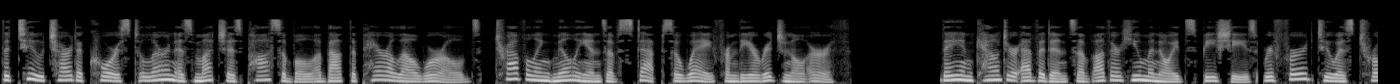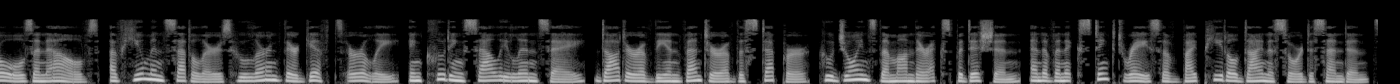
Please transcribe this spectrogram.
The two chart a course to learn as much as possible about the parallel worlds, traveling millions of steps away from the original Earth. They encounter evidence of other humanoid species referred to as trolls and elves, of human settlers who learned their gifts early, including Sally Linsay, daughter of the inventor of the stepper, who joins them on their expedition, and of an extinct race of bipedal dinosaur descendants.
